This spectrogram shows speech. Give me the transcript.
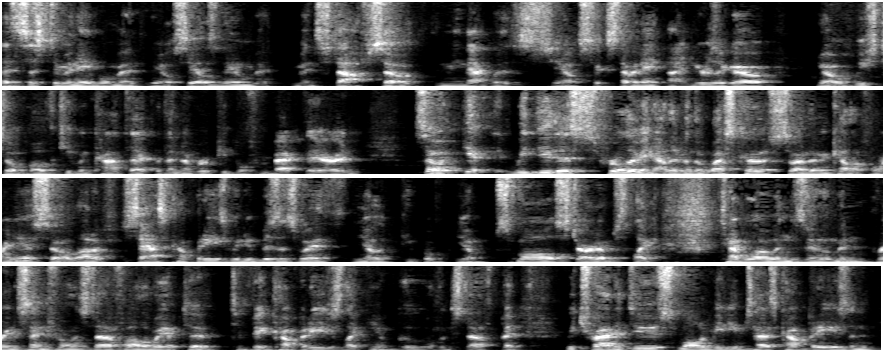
that system enablement, you know, sales enablement stuff. So, I mean, that was, you know, six, seven, eight, nine years ago. You know, we still both keep in contact with a number of people from back there. And so yeah, we do this for a living. I live in the West Coast, so I live in California. So a lot of SaaS companies we do business with, you know, people, you know, small startups like Tableau and Zoom and RingCentral and stuff, all the way up to, to big companies like, you know, Google and stuff. But we try to do small and medium sized companies and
